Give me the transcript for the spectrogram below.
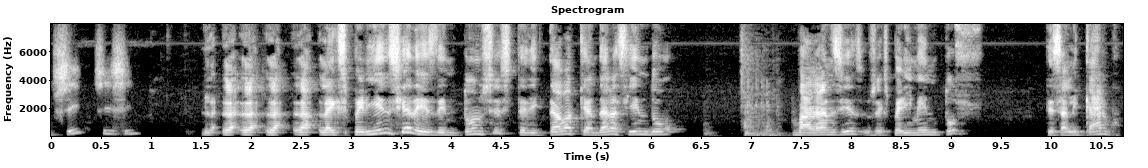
Sí, sí, sí. La, la, experiencia desde entonces te dictaba que andar haciendo vagancias, los experimentos, te sale cargo.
